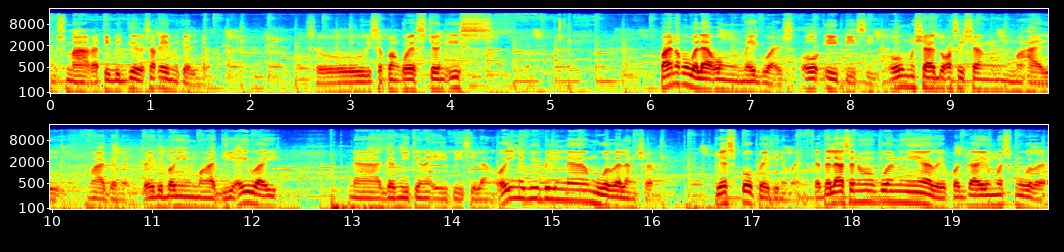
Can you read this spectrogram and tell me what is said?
mas makakatibid kayo sa chemical nyo. So, isa pang question is, paano kung wala akong Megwars o APC? O masyado kasi siyang mahal, mga ganun. Pwede bang yung mga DIY na gamitin na APC lang? O yung nabibili na mura lang siya? Yes po, pwede naman. Kadalasan naman po ang nangyayari pagka yung mas mura,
